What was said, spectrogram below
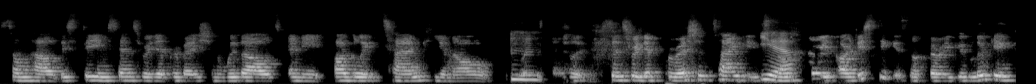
somehow this theme sensory deprivation without any ugly tank you know mm-hmm. sensory deprivation tank it's yeah. not very artistic it's not very good looking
